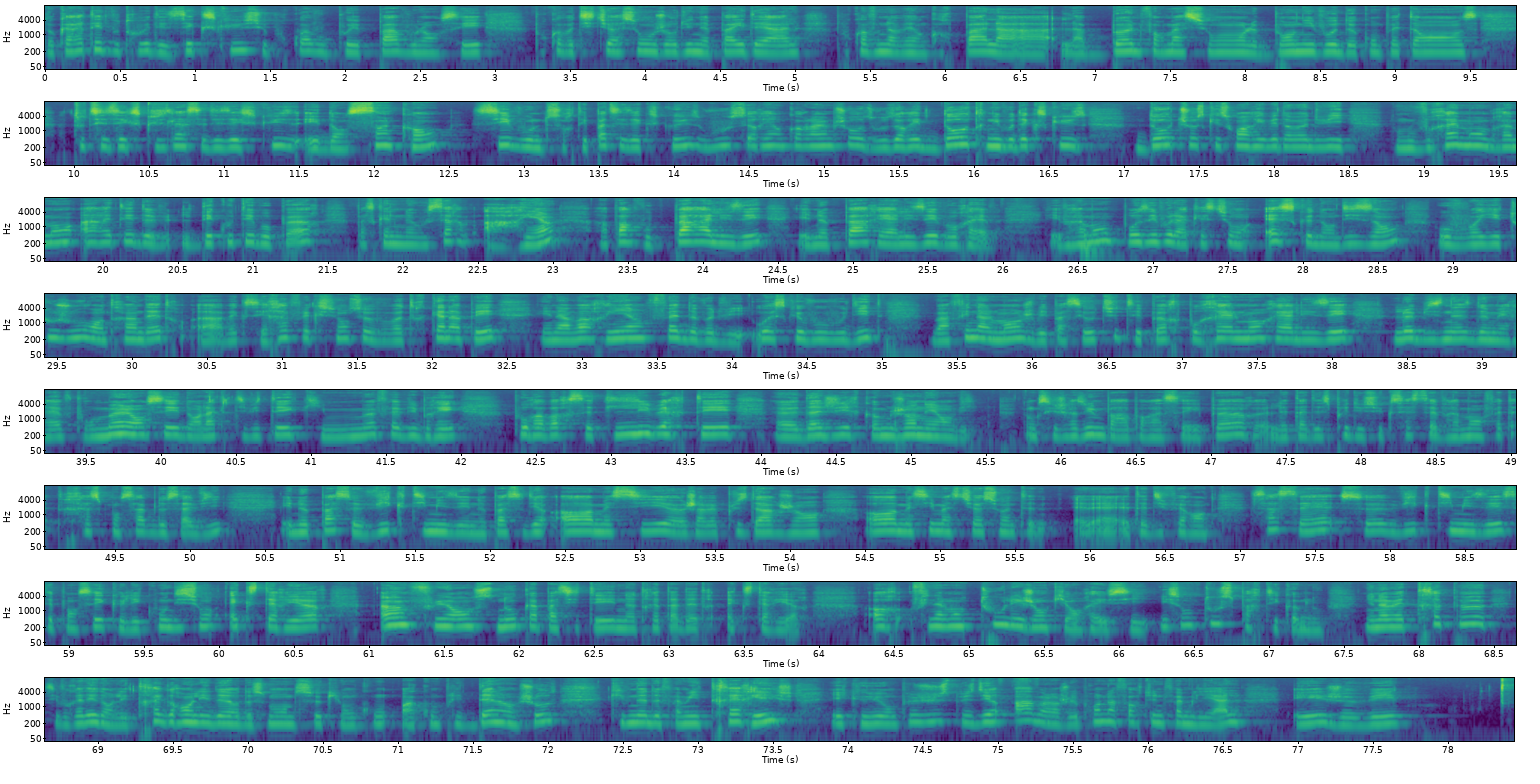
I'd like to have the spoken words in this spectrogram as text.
Donc arrêtez de vous trouver des excuses sur pourquoi vous ne pouvez pas vous lancer, pourquoi votre situation aujourd'hui n'est pas idéale, pourquoi vous n'avez encore pas la, la, bonne formation, le bon niveau de compétence, toutes ces excuses-là, c'est des excuses. Et dans 5 ans, si vous ne sortez pas de ces excuses, vous serez encore la même chose. Vous aurez d'autres niveaux d'excuses, d'autres choses qui seront arrivées dans votre vie. Donc vraiment, vraiment, arrêtez d'écouter vos peurs parce qu'elles ne vous servent à rien à part vous paralyser et ne pas réaliser vos rêves. Et vraiment, posez-vous la question, est-ce que dans 10 ans, vous vous voyez toujours en train d'être euh, avec ces réflexions sur votre canapé et n'avoir rien fait de votre vie Ou est-ce que vous vous dites, ben finalement, je vais passer au-dessus de ces peurs pour réellement réaliser le business de mes rêves, pour me lancer lancer dans l'activité qui me fait vibrer pour avoir cette liberté euh, d'agir comme j'en ai envie? Donc si je résume par rapport à ces peurs, l'état d'esprit du succès, c'est vraiment en fait être responsable de sa vie et ne pas se victimiser, ne pas se dire oh mais si euh, j'avais plus d'argent, oh mais si ma situation était, était différente. Ça c'est se victimiser, c'est penser que les conditions extérieures influencent nos capacités, notre état d'être extérieur. Or finalement tous les gens qui ont réussi, ils sont tous partis comme nous. Il y en avait très peu, si vous regardez dans les très grands leaders de ce monde, ceux qui ont accompli d'énormes choses, qui venaient de familles très riches et qui ont pu juste pu se dire ah ben alors je vais prendre la fortune familiale et je vais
